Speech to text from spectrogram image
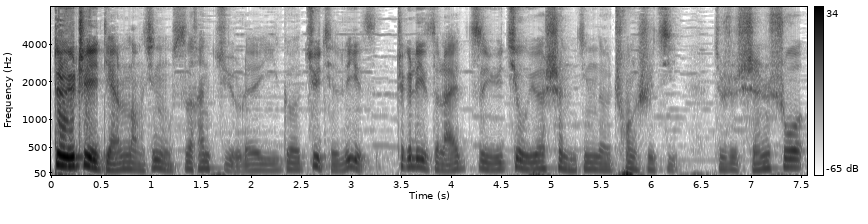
对于这一点，朗基努斯还举了一个具体的例子，这个例子来自于旧约圣经的创世纪，就是神说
